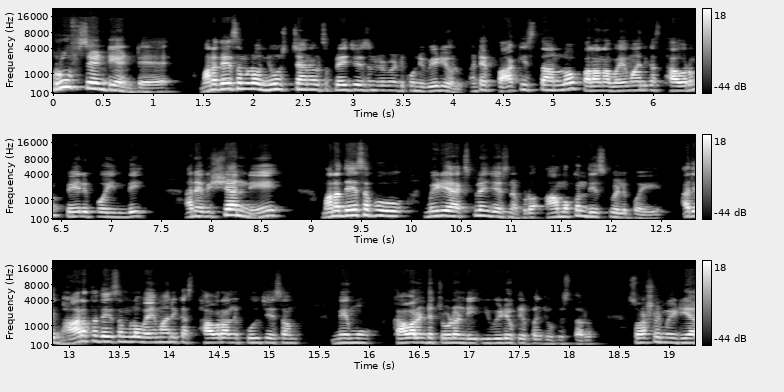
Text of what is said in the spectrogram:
ప్రూఫ్స్ ఏంటి అంటే మన దేశంలో న్యూస్ ఛానల్స్ ప్లే చేసినటువంటి కొన్ని వీడియోలు అంటే పాకిస్తాన్లో పలానా వైమానిక స్థావరం పేలిపోయింది అనే విషయాన్ని మన దేశపు మీడియా ఎక్స్ప్లెయిన్ చేసినప్పుడు ఆ మొక్కను తీసుకువెళ్ళిపోయి అది భారతదేశంలో వైమానిక స్థావరాలను కూల్చేసాం మేము కావాలంటే చూడండి ఈ వీడియో క్లిప్ అని చూపిస్తారు. సోషల్ మీడియా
